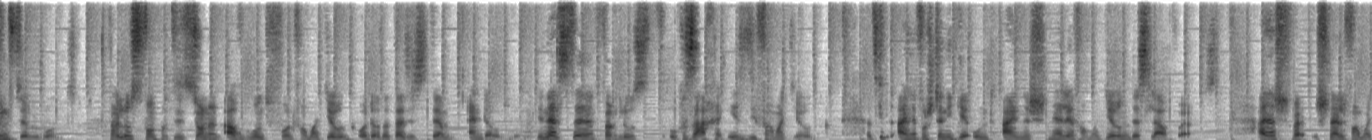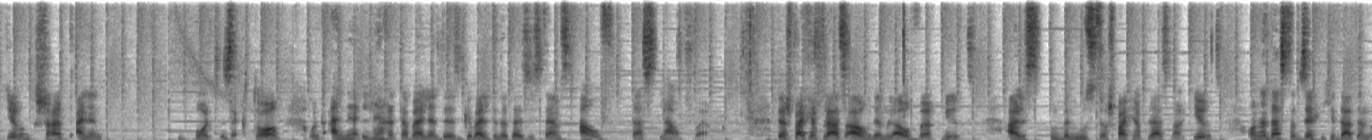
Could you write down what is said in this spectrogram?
Fünfter Grund. Verlust von Partitionen aufgrund von Formatierung oder Dateisystemänderungen. Die nächste Verlustursache ist die Formatierung. Es gibt eine vollständige und eine schnelle Formatierung des Laufwerks. Eine schnelle Formatierung schreibt einen Bordsektor und eine leere Tabelle des gewählten Dateisystems auf das Laufwerk. Der Speicherplatz auf dem Laufwerk wird als unbenutzter Speicherplatz markiert, ohne dass tatsächliche Daten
